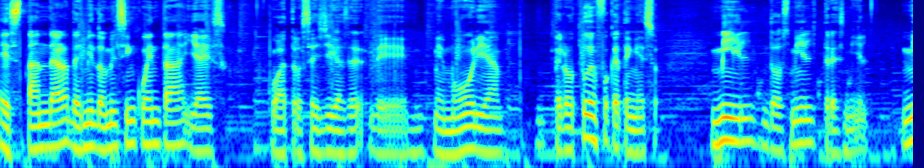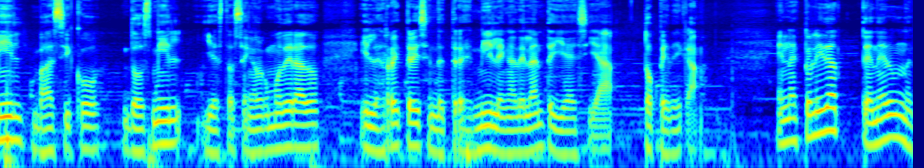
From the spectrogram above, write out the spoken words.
estándar de 2050 ya es 4 o 6 GB de, memoria, pero tú enfócate en eso. 1000, 2000, 3000. 1000 básico, 2000 y estás en algo moderado y las ray tracing de 3000 en adelante ya es ya tope de gama. En la actualidad, tener una,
